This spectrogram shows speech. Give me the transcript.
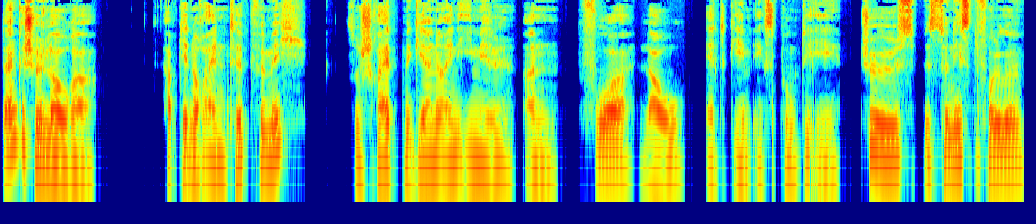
Dankeschön, Laura. Habt ihr noch einen Tipp für mich? So schreibt mir gerne eine E-Mail an vorlau@gmx.de. Tschüss, bis zur nächsten Folge.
